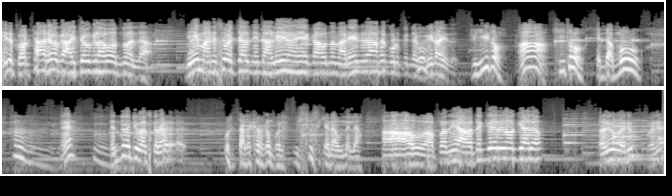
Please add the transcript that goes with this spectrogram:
ഇത് കൊട്ടാരോ കാഴ്ച ബംഗ്ലാവോ ഒന്നുമല്ല. നീ മനസ്സ് വെച്ചാൽ നിന്റെ അളിയനായേക്കാവുന്ന നരേന്ദ്രനാഥ കുറുപ്പിന്റെ വീടാ ഇത്. വീടോ? ആ. ഇതോ എന്റെ അമ്മോ. ഏ? എന്തു പറ്റി ഭാസ്കര? ഒരു തലക്കറക്കം പോലെ വിശ്വസിക്കാനാവുന്നില്ല. ആവു അപ്പൊ നീ അകത്തേക്ക് കയറി നോക്കിയാലോ? വരൂ വരൂ വരൂ.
